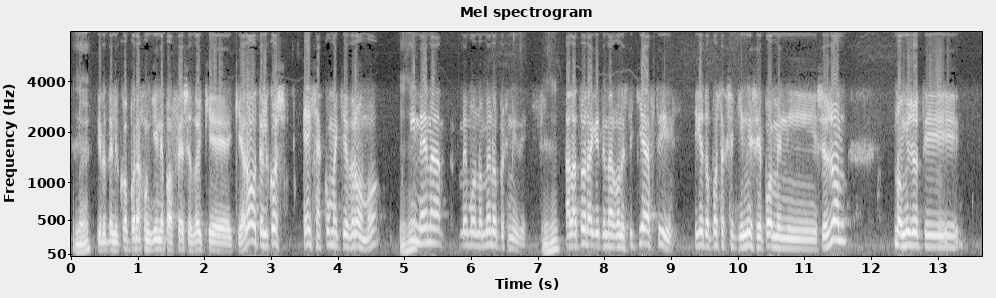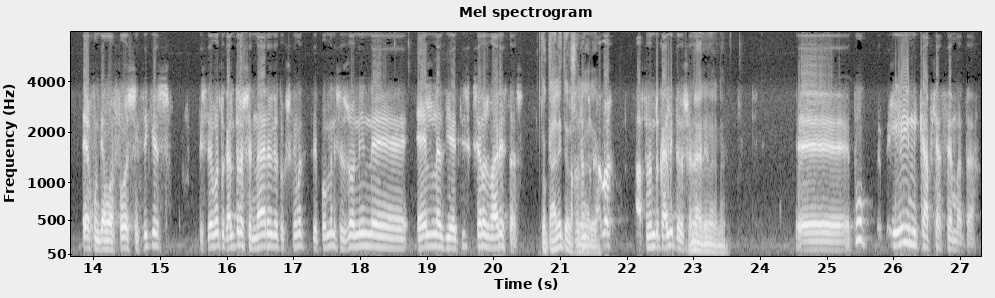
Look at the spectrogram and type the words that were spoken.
Ναι. Για τον τελικό μπορεί να έχουν γίνει επαφές εδώ και καιρό. Ο τελικός έχει ακόμα και δρόμο. Είναι ένα μεμονωμένο παιχνίδι. Αλλά τώρα για την αγωνιστική αυτή ή για το πώς θα ξεκινήσει η επόμενη σεζόν, νομίζω ότι έχουν διαμορφώσει συνθήκες. Πιστεύω ότι το καλύτερο σενάριο για το ξεκίνημα της επόμενης σεζόν είναι Έλληνας διαιτής ξένος βαρίστας. Το καλύτερο Αυτό είναι το σενάριο. καλό, Αυτό είναι το καλύτερο Ναι, σενάριο. ναι, ναι. Ε, που λύνει κάποια θέματα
